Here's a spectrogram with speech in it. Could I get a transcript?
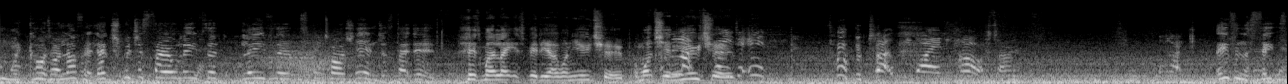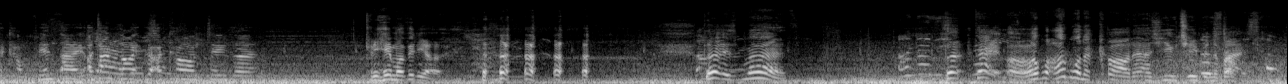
Oh my god, I love it. Let's, should we just say, oh, leave the leave the Sportage in, just like this. Here's my latest video on YouTube. I'm watching Can we, like, YouTube. trade it in? Like we buy any car or something. Like, Even the seats are comfy, aren't they? I don't like that I can't do the. Can you hear my video? that is mad. I know this But is that, oh, I, I want a car that has YouTube in the back. Stop,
